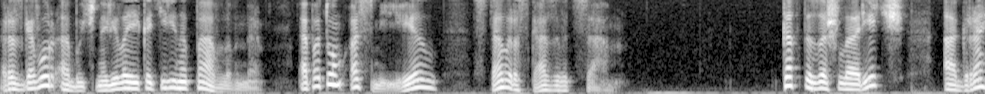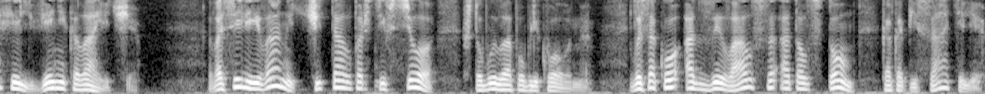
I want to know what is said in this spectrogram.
Разговор обычно вела Екатерина Павловна, а потом осмелел, стал рассказывать сам. Как-то зашла речь о графе Льве Николаевиче. Василий Иванович читал почти все, что было опубликовано, высоко отзывался о Толстом, как о писателе,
